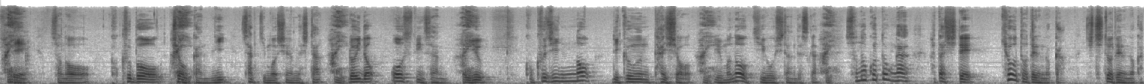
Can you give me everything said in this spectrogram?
はい、えー、その国防長官に、さっき申し上げました、ロイド・オースティンさんという黒人の陸軍大将というものを起用したんですが、そのことが果たして京都出るのか吉と出るのか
